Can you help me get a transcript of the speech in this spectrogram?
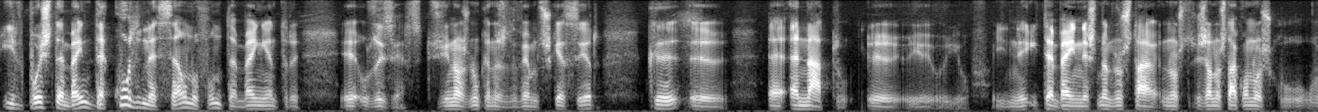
e depois também da coordenação, no fundo, também entre eh, os exércitos. E nós nunca nos devemos esquecer que eh, a, a, NATO e, e, e, também neste momento não está, não, já não está connosco o,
